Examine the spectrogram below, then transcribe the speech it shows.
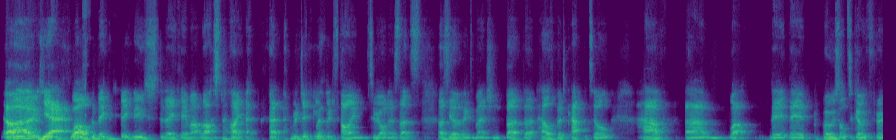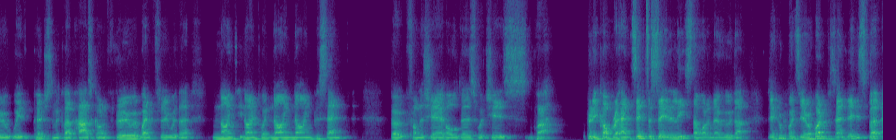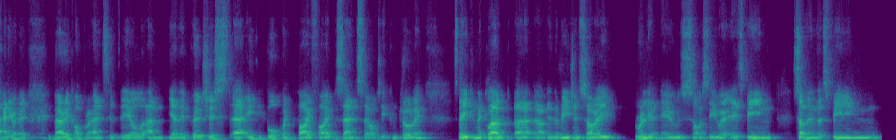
Uh, yeah. Well, the big big news today came out last night at, a ridiculous time. To be honest, that's that's the other thing to mention. But that Helford Capital have um, well their their proposal to go through with purchasing the club has gone through. It went through with a 99.99% vote from the shareholders, which is well, pretty comprehensive to say the least. I want to know who that 0.01% is, but anyway, very comprehensive deal. And yeah, they purchased uh, 84.55%, so obviously controlling stake in the club, uh, uh, in the region, sorry. Brilliant news. Obviously, it's been something that's been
